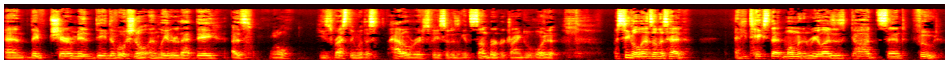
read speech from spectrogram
And they share a midday devotional, and later that day, as know, he's resting with a hat over his face so he doesn't get sunburnt or trying to avoid it. A seagull lands on his head. And he takes that moment and realizes God sent food.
